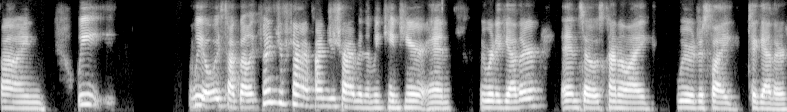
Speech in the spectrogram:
find we we always talk about like find your tribe, find your tribe, and then we came here and we were together. And so it was kind of like we were just like together.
